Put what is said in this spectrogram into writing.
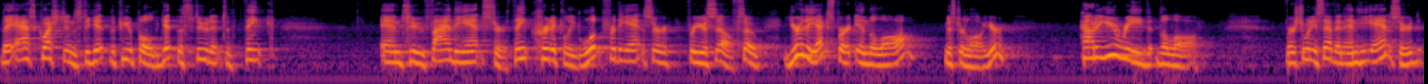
They ask questions to get the pupil, to get the student to think and to find the answer. Think critically, look for the answer for yourself. So, you're the expert in the law, Mr. Lawyer. How do you read the law? Verse 27 And he answered,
